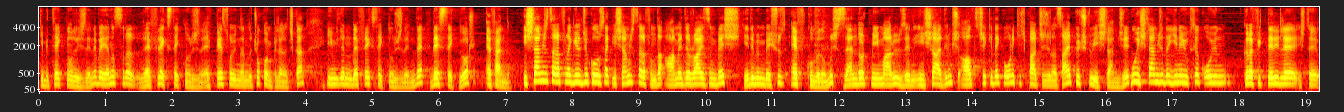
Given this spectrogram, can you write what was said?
gibi teknolojilerini ve yanı sıra refleks teknolojilerini, FPS oyunlarında çok ön plana çıkan Nvidia'nın refleks teknolojilerini de destekliyor efendim. İşlemci tarafına gelecek olursak işlemci tarafında AMD Ryzen 5 7500F kullanılmış. Zen 4 mimari üzerine inşa edilmiş 6 çekirdek ve 12 iç parçacığına sahip güçlü bir işlemci. Bu işlemci de yine yüksek oyun grafikleriyle işte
